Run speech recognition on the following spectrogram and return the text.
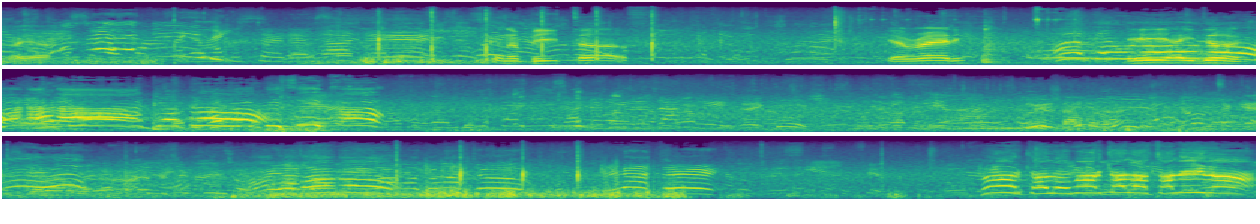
Oh yeah. It's gonna be tough. Get ready. Hey, how you doing? Aquí atrás, 25. Márcalo, marca la salida.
